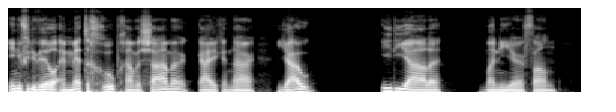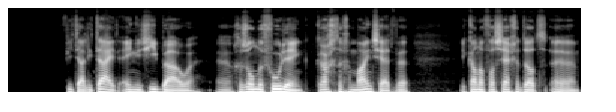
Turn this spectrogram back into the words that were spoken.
individueel en met de groep gaan we samen kijken naar jouw ideale manier van vitaliteit, energie bouwen, uh, gezonde voeding, krachtige mindset. We, ik kan alvast zeggen dat, ehm,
